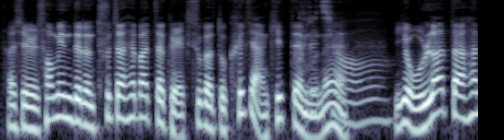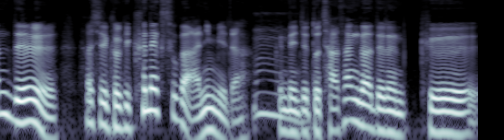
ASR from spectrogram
사실 서민들은 투자해봤자 그 액수가 또 크지 않기 때문에 그렇죠. 이게 올랐다 한들 사실 그렇게 큰 액수가 아닙니다. 음. 근데 이제 또 자산가들은 그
